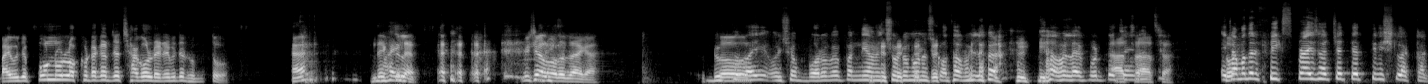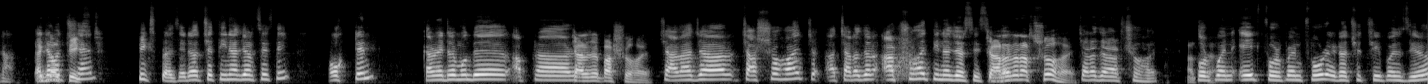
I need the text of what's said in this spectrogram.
ভাই ওই যে পনেরো লক্ষ টাকার যে ছাগল এটার ভিতরে ঢুকতো? হ্যাঁ? দেখছিলেন? বিশাল বড় জায়গা। ডুক্তু তো- ভাই ওইসব বড় ব্যাপার নিয়ে আমি ছোট মানুষ কথা বলে ঝামেলায় পড়তে চাই আচ্ছা আচ্ছা। এটা আমাদের ফিক্সড প্রাইস হচ্ছে তেত্রিশ লাখ টাকা। এটা হচ্ছে। ফিক্সড প্রাইস এটা হচ্ছে তিন হাজার সিসি অকটেন কারণ এটার মধ্যে আপনার চার হাজার পাঁচশো হয়। চার হাজার চারশো হয় চার হাজার আটশো হয় তিন হাজার সিসি চার হাজার আটশো হয়? চার হাজার আটশো হয়। আচ্ছা। Four point eight four point four এটা হচ্ছে থ্রি পয়েন্ট জিরো।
